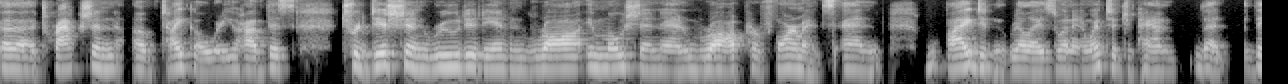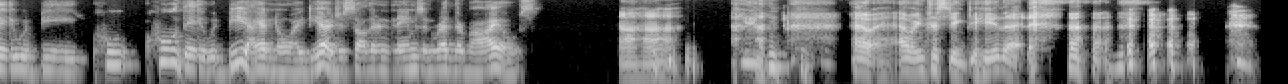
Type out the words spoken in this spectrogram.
uh, attraction of taiko where you have this tradition rooted in raw emotion and raw performance. And i didn't realize when i went to japan that they would be who who they would be. I had no idea. I just saw their names and read their bios. Uh-huh. How how interesting to hear that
